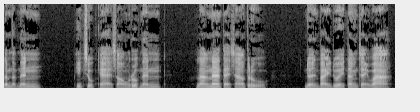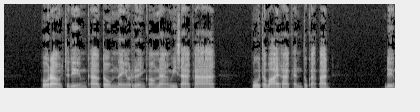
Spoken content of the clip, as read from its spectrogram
ลำดับนั้น ภิกษุแก่สองรูปนั้น ล้างหน้าแต่เช้าตรู่เดินไปด้วยตั้งใจว่า พวกเราจะดื่มข้าวต้มในเรือนของนางวิสาขา ผู้ถวายอาคันตุกาพัดดื่ม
